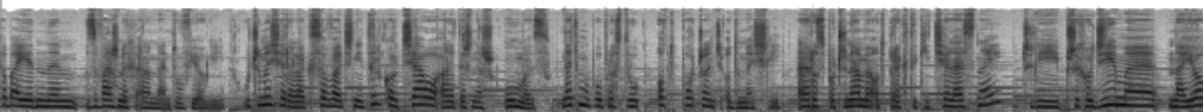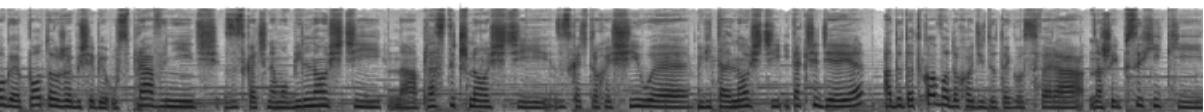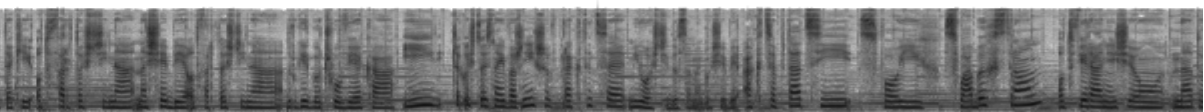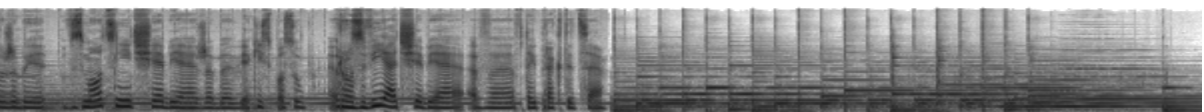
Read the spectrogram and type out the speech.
chyba jednym z ważnych elementów jogi. Uczymy się relaksować nie tylko ciało, ale też nasz umysł, dać mu po prostu odpocząć od myśli. Rozpoczynamy od praktyki cielesnej, czyli przychodzimy na jogę po to, żeby siebie usprawnić, zyskać na mobilności, na plastyczności, zyskać trochę siły, witalności. I tak się dzieje, a dodatkowo dochodzi do tego sfera naszej psychiki, takiej otwartości na, na siebie, otwartości na drugiego człowieka. I czegoś, co jest najważniejsze w praktyce miłości do samego siebie, akceptacji swoich słabych stron, otwieranie się na to, żeby wzmocnić siebie, żeby w jakiś sposób rozwijać siebie w, w tej praktyce.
